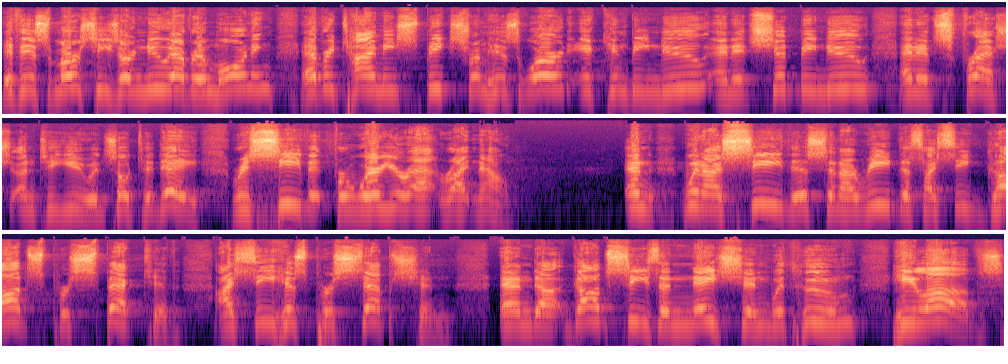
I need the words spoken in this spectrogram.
If His mercies are new every morning, every time He speaks from His word, it can be new and it should be new and it's fresh unto you. And so today, receive it for where you're at right now. And when I see this and I read this, I see God's perspective. I see His perception. And uh, God sees a nation with whom He loves,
